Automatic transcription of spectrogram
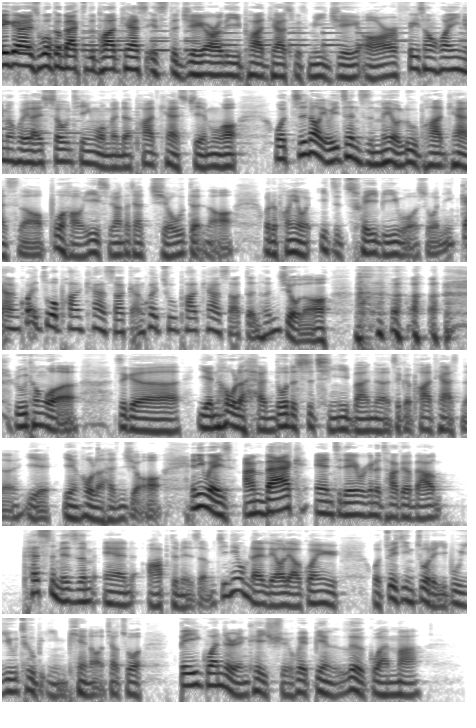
Hey guys, welcome back to the podcast. It's the JR Lee podcast with me, JR. 非常欢迎你们回来收听我们的 podcast 节目哦。我知道有一阵子没有录 podcast 了哦，不好意思让大家久等了哦。我的朋友一直催逼我说：“你赶快做 podcast 啊，赶快出 podcast 啊，等很久了啊、哦。 ”如同我这个延后了很多的事情一般呢，这个 podcast 呢也延后了很久哦。Anyways, I'm back, and today we're going to talk about Pessimism and optimism。今天我们来聊聊关于我最近做的一部 YouTube 影片哦，叫做“悲观的人可以学会变乐观吗？”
